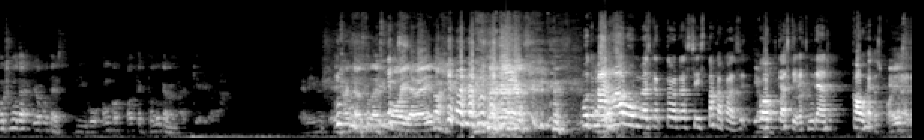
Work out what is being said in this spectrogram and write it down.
Onko muuten joku teistä, niin kuin, onko, oletteko te lukenut näitä kirjoja? Eli nyt ei haittaa, tulee spoilereita. Mutta mä en halua myöskään tuoda siis takakansi podcastiin, että mitään kauheita spoilereita. Ei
